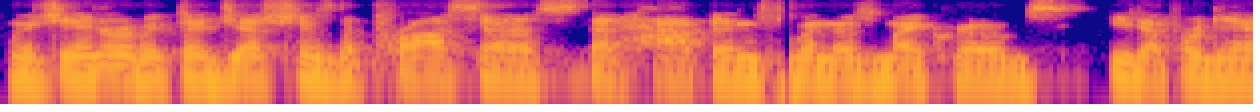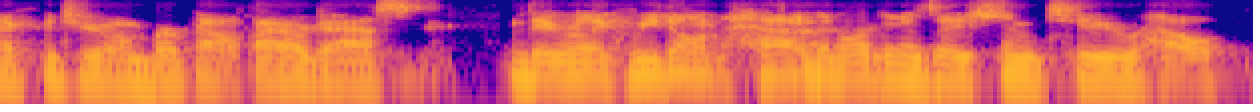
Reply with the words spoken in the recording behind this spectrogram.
which anaerobic digestion is the process that happens when those microbes eat up organic material and burp out biogas. They were like, we don't have an organization to help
